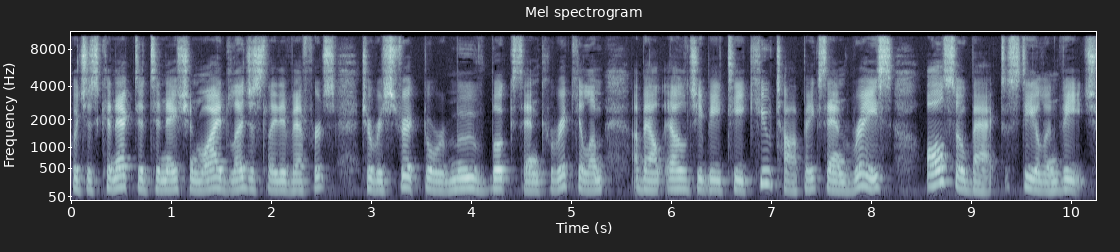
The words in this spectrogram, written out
which is connected to nationwide legislative efforts to restrict or remove books and curriculum about LGBTQ topics and race, also backed Steele and Veatch.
